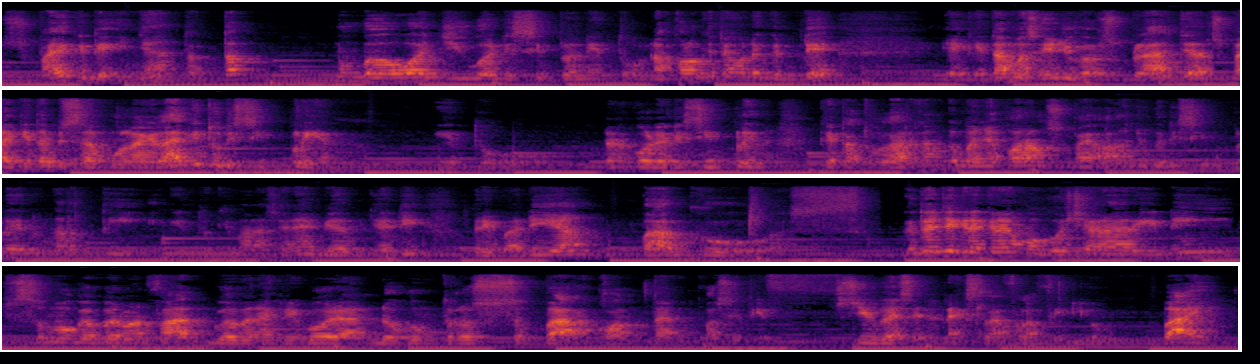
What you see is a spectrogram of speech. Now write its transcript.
Supaya gedenya tetap membawa jiwa disiplin itu. Nah kalau kita yang udah gede ya kita mestinya juga harus belajar supaya kita bisa mulai lagi tuh disiplin gitu. Dan kalau udah disiplin kita tularkan ke banyak orang supaya orang juga disiplin ngerti gitu. Gimana caranya biar menjadi pribadi yang bagus. Gitu aja kira-kira yang mau gue share hari ini. Semoga bermanfaat. Gue banyak ribu dan dukung terus sebar konten positif. See you guys in the next level of video. Bye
